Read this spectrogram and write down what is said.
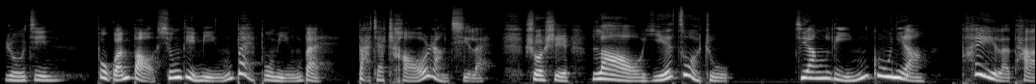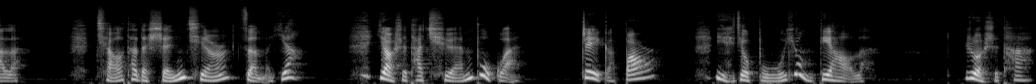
如今不管宝兄弟明白不明白。”大家吵嚷起来，说是老爷做主，将林姑娘配了他了。瞧他的神情怎么样？要是他全不管，这个包也就不用掉了。若是他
